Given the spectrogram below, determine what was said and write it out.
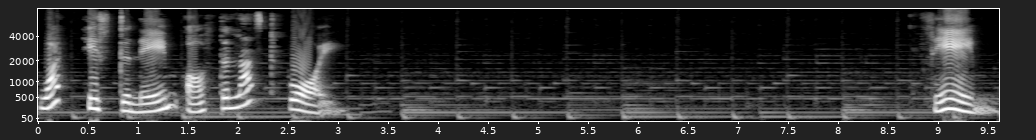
What is the name of the last boy? Sam.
